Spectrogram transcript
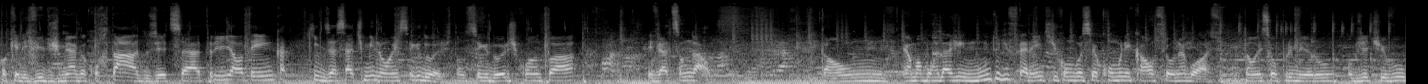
com aqueles vídeos mega cortados e etc. E ela tem 17 milhões de seguidores, tanto seguidores quanto a Ivete Sangalo. Então, é uma abordagem muito diferente de como você comunicar o seu negócio. Então, esse é o primeiro objetivo,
